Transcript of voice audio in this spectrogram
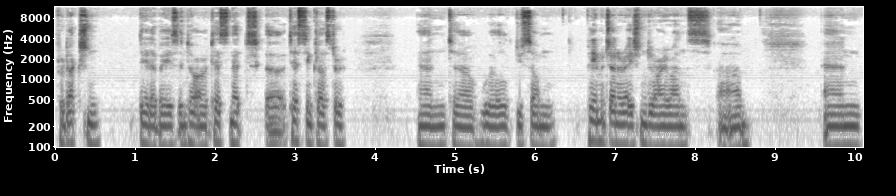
production database into our testnet uh, testing cluster, and uh, we'll do some payment generation dry runs. Um, and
